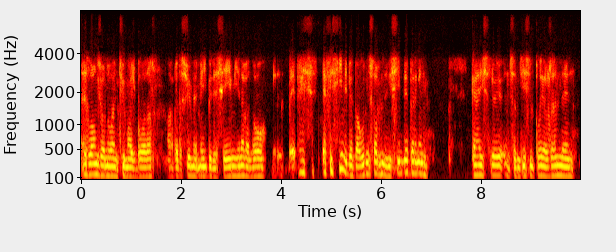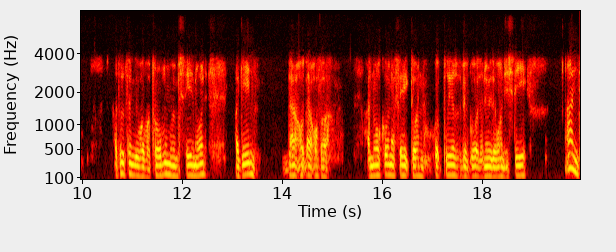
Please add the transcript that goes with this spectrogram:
As long as we're not in too much bother, I would assume it might be the same. You never know. If he, if he seemed to be building something and he seemed to be bringing guys through and some decent players in, then I don't think they'll have a problem with him staying on. Again, that that have a, a knock on effect on what players we've got and who they want to stay. And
